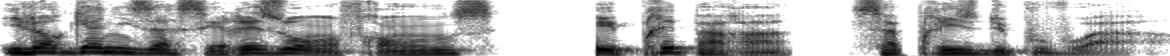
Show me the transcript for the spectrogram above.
Il organisa ses réseaux en France et prépara sa prise du pouvoir.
